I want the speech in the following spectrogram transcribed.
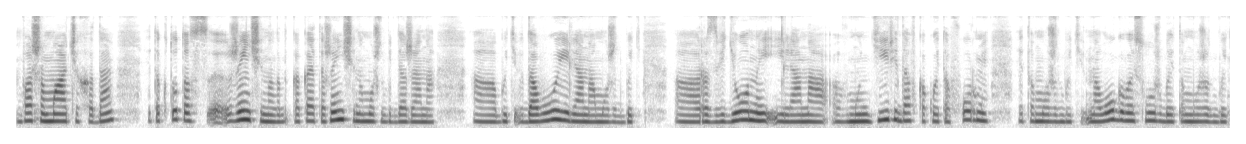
ваша мачеха, да, это кто-то, э, женщина, какая-то женщина, может быть, даже она а, быть вдовой, или она может быть а, разведенной, или она в мундире, да, в какой-то форме, это может быть налоговая служба, это может быть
